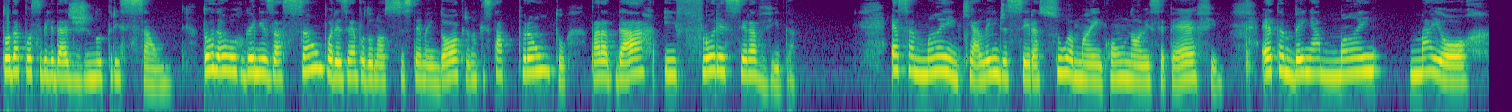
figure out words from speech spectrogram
toda a possibilidade de nutrição, toda a organização, por exemplo, do nosso sistema endócrino que está pronto para dar e florescer a vida. Essa mãe, que além de ser a sua mãe com o nome CPF, é também a mãe maior.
